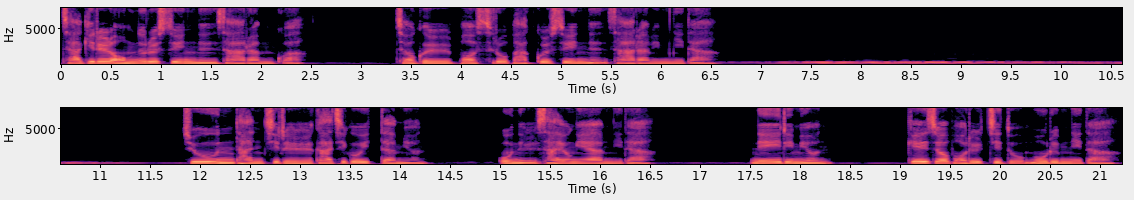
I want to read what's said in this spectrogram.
자기를 억누를 수 있는 사람과 적을 벗으로 바꿀 수 있는 사람입니다. 좋은 단지를 가지고 있다면 오늘 사용해야 합니다. 내일이면 깨져 버릴지도 모릅니다.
